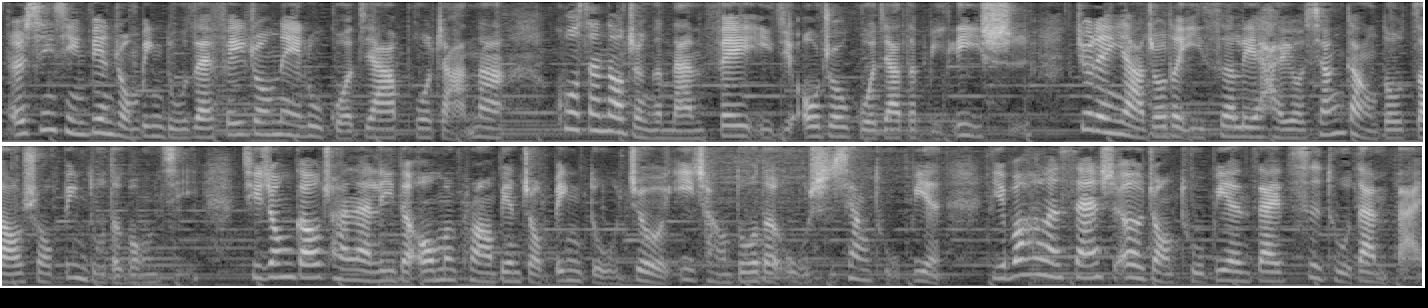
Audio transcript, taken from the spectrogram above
而新型变种病毒在非洲内陆国家波扎那扩散到整个南非以及欧洲国家的比利时，就连亚洲的以色列还有香港都遭受病毒的攻击。其中高传染力的 Omicron 变种病毒就有异常多的五十项突变，也包含了三十二种突变在刺突蛋白，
